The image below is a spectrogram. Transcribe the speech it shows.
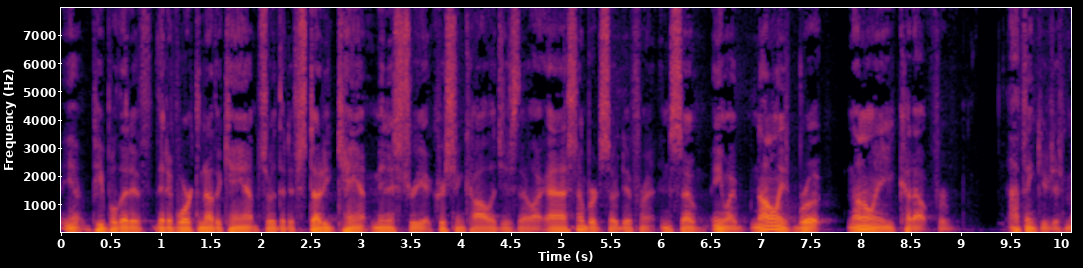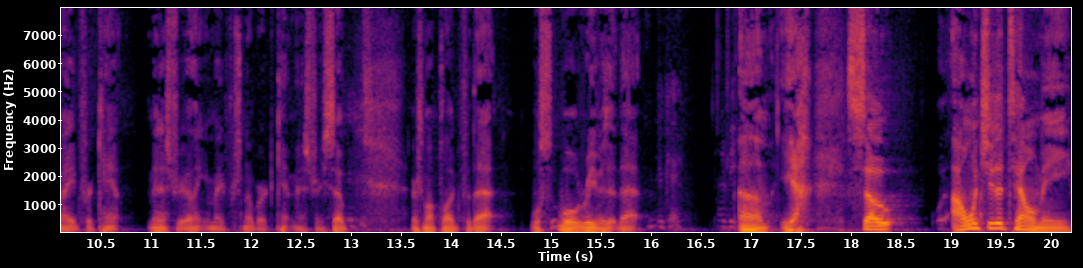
you know people that have that have worked in other camps or that have studied camp ministry at Christian colleges, they're like, ah, snowbird's so different. And so anyway, not only is Brooke not only are you cut out for, I think you're just made for camp ministry. I think you're made for snowbird camp ministry. So there's my plug for that. We'll we'll revisit that. Okay. Um, yeah. So I want you to tell me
